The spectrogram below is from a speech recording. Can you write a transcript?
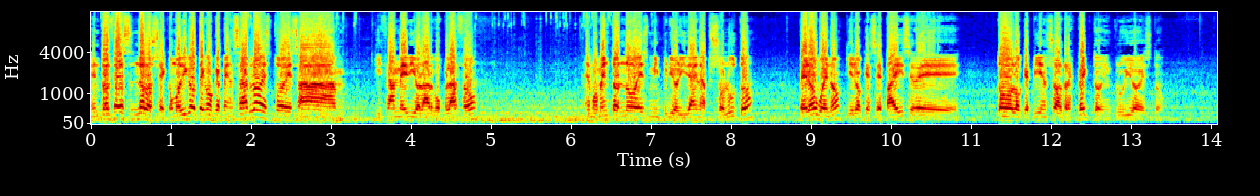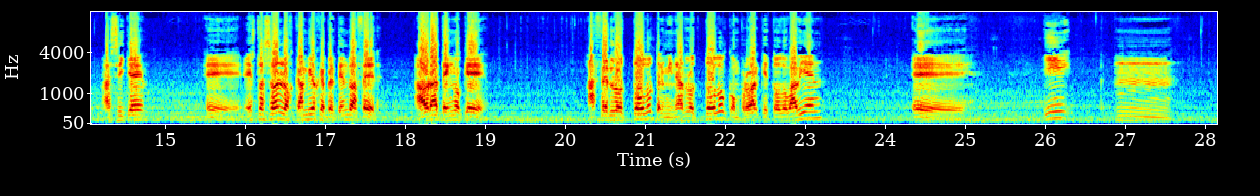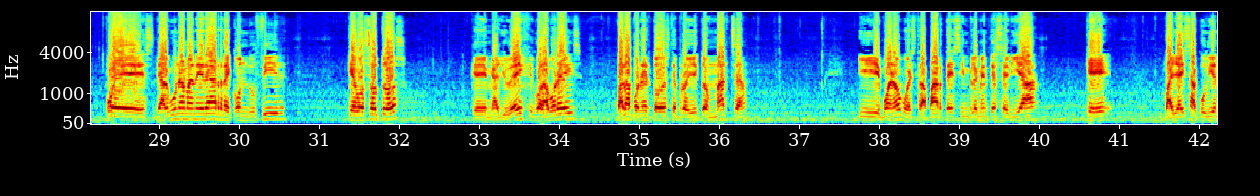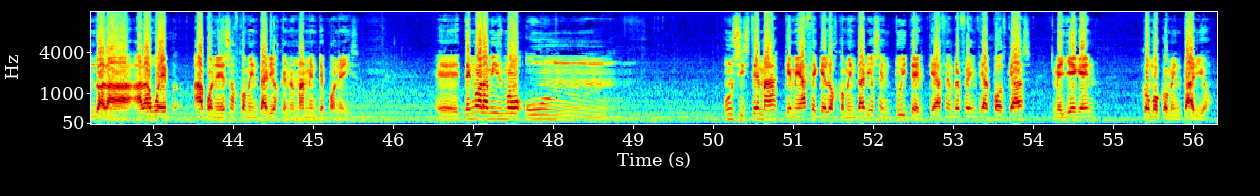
Entonces, no lo sé, como digo, tengo que pensarlo, esto es a quizá medio largo plazo. De momento no es mi prioridad en absoluto, pero bueno, quiero que sepáis eh, todo lo que pienso al respecto, incluido esto. Así que eh, estos son los cambios que pretendo hacer. Ahora tengo que hacerlo todo, terminarlo todo, comprobar que todo va bien. Eh, y mm, pues de alguna manera reconducir que vosotros, que me ayudéis, que colaboréis para poner todo este proyecto en marcha. Y bueno, vuestra parte simplemente sería que vayáis acudiendo a la, web a poner esos comentarios que normalmente ponéis. Eh, tengo ahora mismo un, un sistema que me hace que los comentarios en Twitter que hacen referencia al podcast me lleguen como comentario.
